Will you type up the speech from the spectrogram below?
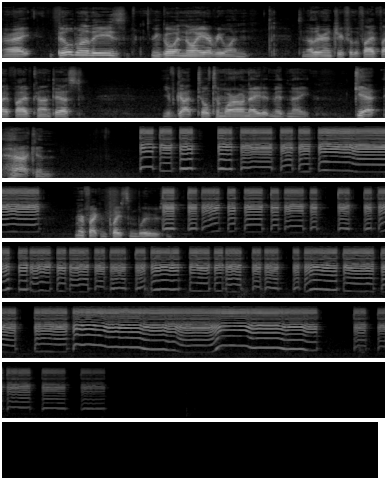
Alright, build one of these and go annoy everyone. It's another entry for the 555 contest. You've got till tomorrow night at midnight. Get hacking. wonder if I can play some blues.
